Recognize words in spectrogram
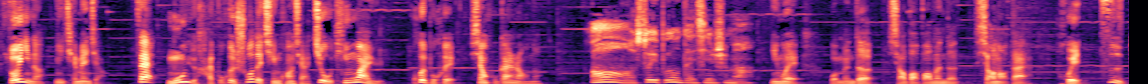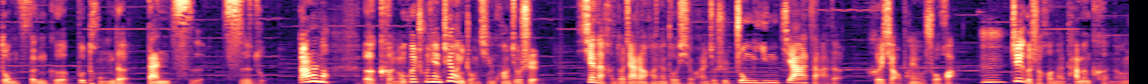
所以呢，你前面讲，在母语还不会说的情况下就听外语，会不会相互干扰呢？哦，所以不用担心是吗？因为我们的小宝宝们的小脑袋会自动分割不同的单词词组。当然呢，呃，可能会出现这样一种情况，就是现在很多家长好像都喜欢就是中英夹杂的和小朋友说话。嗯，这个时候呢，他们可能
